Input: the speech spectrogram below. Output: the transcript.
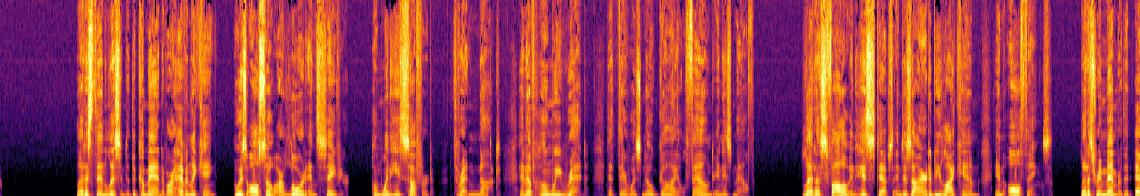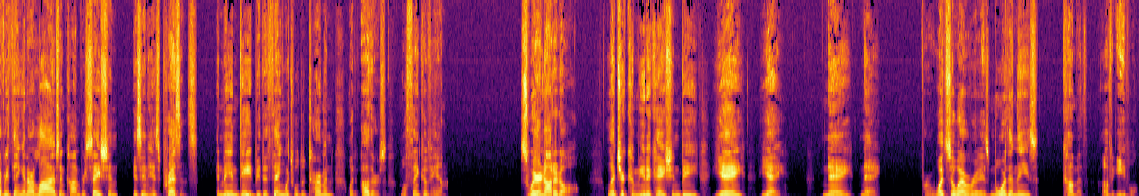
Let us then listen to the command of our heavenly King, who is also our Lord and Savior, whom when he suffered, threatened not, and of whom we read that there was no guile found in his mouth. Let us follow in his steps and desire to be like him in all things. Let us remember that everything in our lives and conversation is in his presence and may indeed be the thing which will determine what others will think of him. Swear not at all. Let your communication be yea, yea, nay, nay. For whatsoever is more than these cometh of evil.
